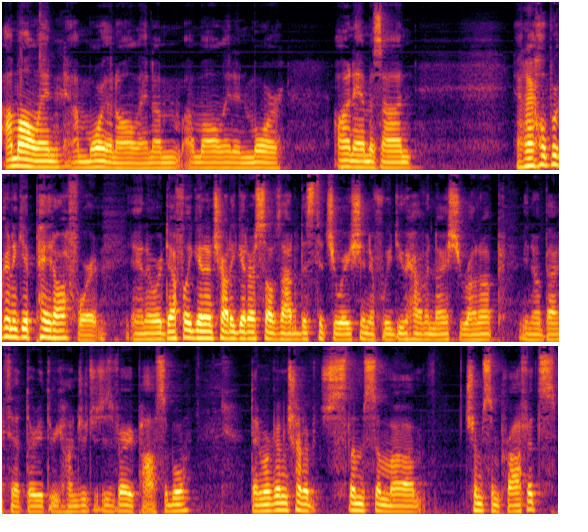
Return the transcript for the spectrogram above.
I'm all in. I'm more than all in. I'm I'm all in and more on Amazon. And I hope we're going to get paid off for it. And we're definitely going to try to get ourselves out of this situation if we do have a nice run up, you know, back to that 3,300, which is very possible. Then we're going to try to slim some, uh, trim some profits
